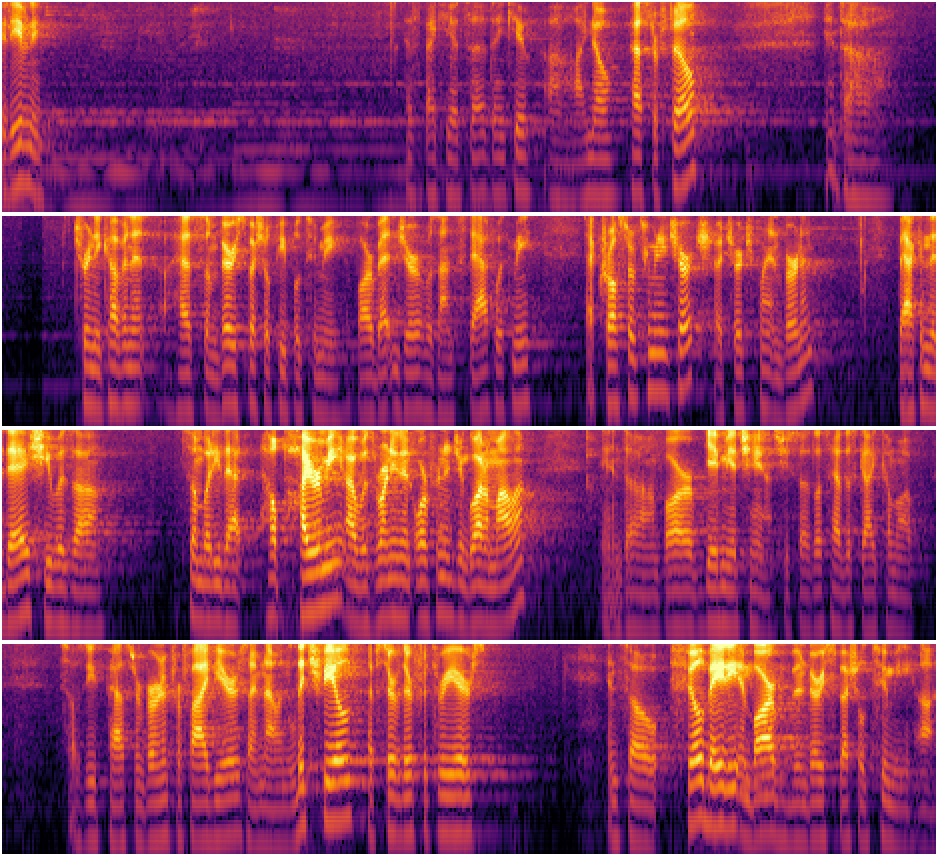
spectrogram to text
Good evening. As Becky had said, thank you. Uh, I know Pastor Phil and uh, Trinity Covenant has some very special people to me. Barb Ettinger was on staff with me at Crossroads Community Church, a church plant in Vernon. Back in the day, she was uh, somebody that helped hire me. I was running an orphanage in Guatemala, and uh, Barb gave me a chance. She says, Let's have this guy come up. So I was youth pastor in Vernon for five years. I'm now in Litchfield. I've served there for three years. And so Phil Beatty and Barb have been very special to me. Uh,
